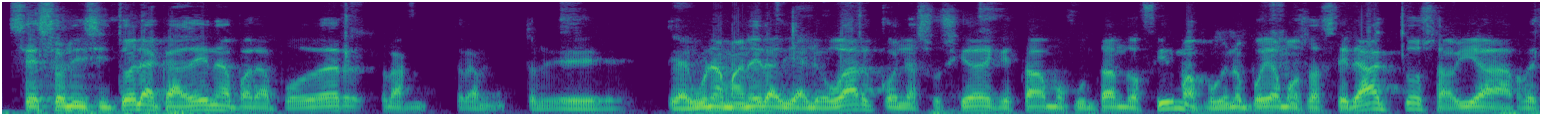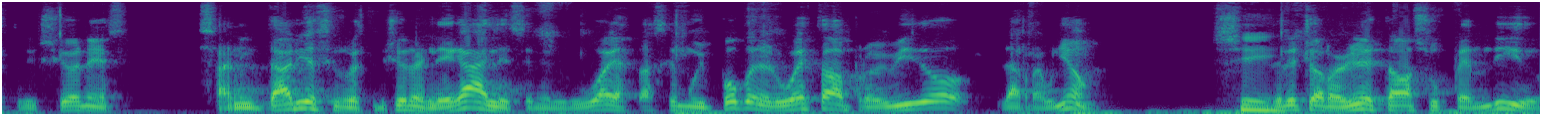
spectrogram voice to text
se solicitó la cadena para poder eh, de alguna manera dialogar con la sociedad de que estábamos juntando firmas porque no podíamos hacer actos, había restricciones sanitarias y restricciones legales en el Uruguay. Hasta hace muy poco en el Uruguay estaba prohibido la reunión. Sí. El derecho a reunión estaba suspendido.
